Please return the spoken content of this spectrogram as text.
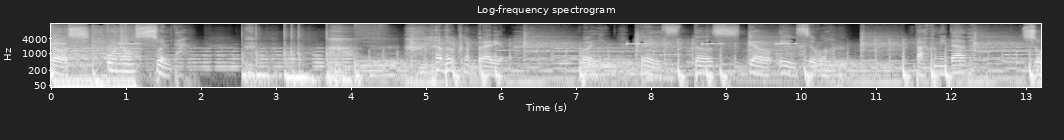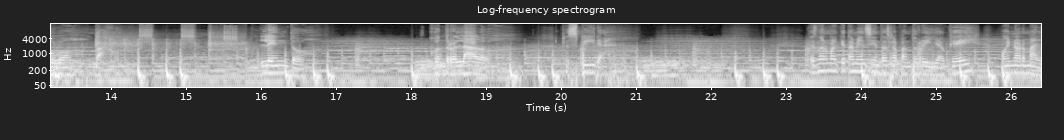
2, 1. Suelta. Lado contrario. Voy. 3, 2, go. Y subo. Bajo mitad. Subo. Bajo. Lento. Controlado. Respira. Es normal que también sientas la pantorrilla, ¿ok? Muy normal.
